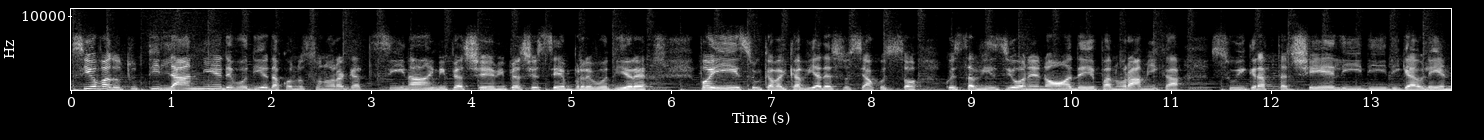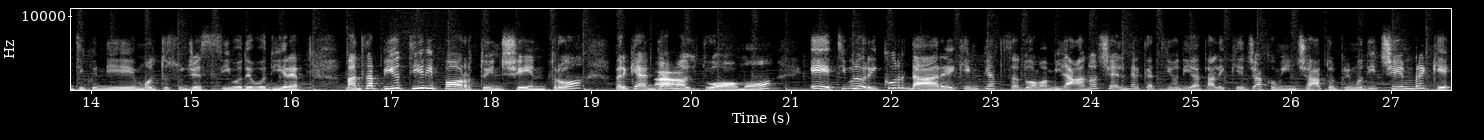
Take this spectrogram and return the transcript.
Sì, io vado tutti gli anni e devo dire da quando sono ragazzina e mi piace, mi piace sempre, devo dire. Poi sul cavalcavia adesso si ha questo, questa visione no, de, panoramica sui grattacieli di, di Gaulenti, quindi molto suggestivo devo dire. Ma Zappi, io ti riporto in centro perché andiamo ah. al Duomo e ti volevo ricordare che in Piazza Duomo a Milano c'è il mercatino di Natale che è già cominciato il primo dicembre che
